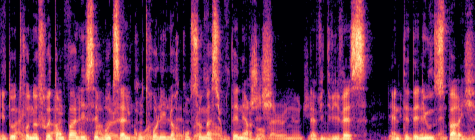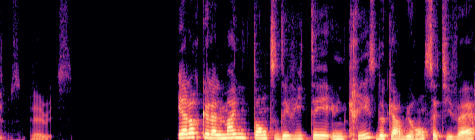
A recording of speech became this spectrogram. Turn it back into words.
et d'autres ne souhaitant pas laisser Bruxelles contrôler leur consommation d'énergie. David Vives, NTD News, Paris. Et alors que l'Allemagne tente d'éviter une crise de carburant cet hiver,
